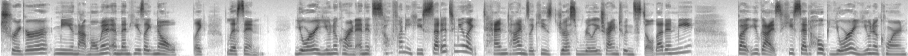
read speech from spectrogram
trigger me in that moment. And then he's like, no, like, listen, you're a unicorn. And it's so funny. He said it to me like 10 times. Like he's just really trying to instill that in me. But you guys, he said, Hope, you're a unicorn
